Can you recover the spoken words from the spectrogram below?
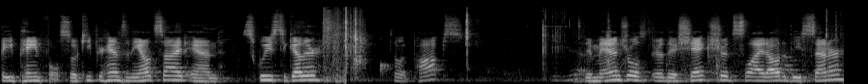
be painful. So keep your hands on the outside and squeeze together until it pops. The mandrel, or the shank should slide out of the center,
